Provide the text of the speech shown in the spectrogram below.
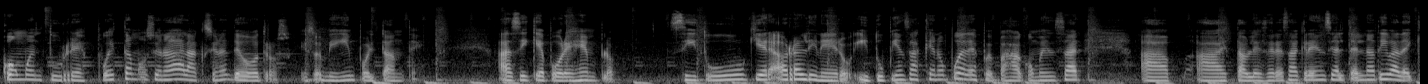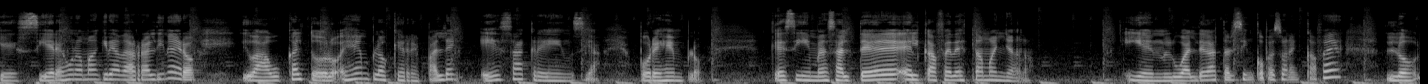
como en tu respuesta emocional a las acciones de otros. Eso es bien importante. Así que, por ejemplo, si tú quieres ahorrar dinero y tú piensas que no puedes, pues vas a comenzar a, a, establecer esa creencia alternativa de que si eres una máquina de ahorrar dinero y vas a buscar todos los ejemplos que respalden esa creencia. Por ejemplo, que si me salté el café de esta mañana y en lugar de gastar 5 pesos en café, los,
